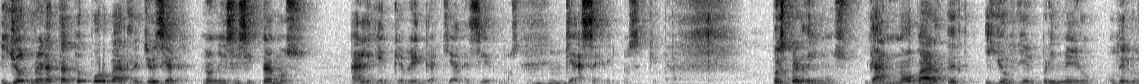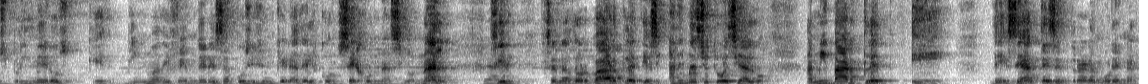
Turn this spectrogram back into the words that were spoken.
Y yo no era tanto por Bartlett. Yo decía, no necesitamos a alguien que venga aquí a decirnos qué hacer y no sé qué. Pues perdimos. Ganó Bartlett y yo fui el primero, o de los primeros, que vino a defender esa posición que era del Consejo Nacional. Claro. Es decir, el senador Bartlett y así. Además, yo te voy a decir algo. A mí Bartlett, eh, desde antes de entrar a Morena,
